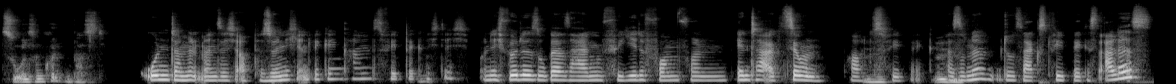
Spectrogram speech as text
zu unseren Kunden passt. Und damit man sich auch persönlich entwickeln kann, ist Feedback wichtig. Und ich würde sogar sagen, für jede Form von Interaktion braucht mhm. es Feedback. Mhm. Also, ne, du sagst, Feedback ist alles.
